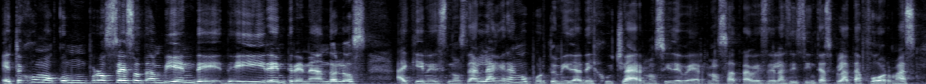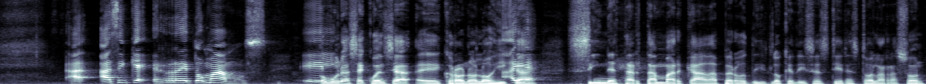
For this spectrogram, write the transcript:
Esto es como, como un proceso también de, de, ir entrenándolos a quienes nos dan la gran oportunidad de escucharnos y de vernos a través de las distintas plataformas. Así que retomamos. como una secuencia eh, cronológica sin estar tan marcada, pero lo que dices tienes toda la razón.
